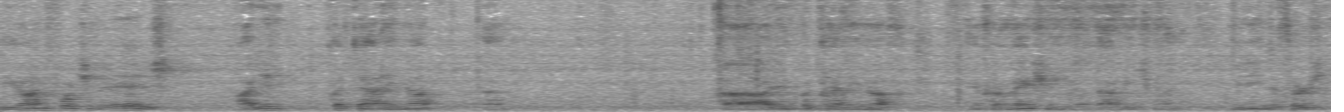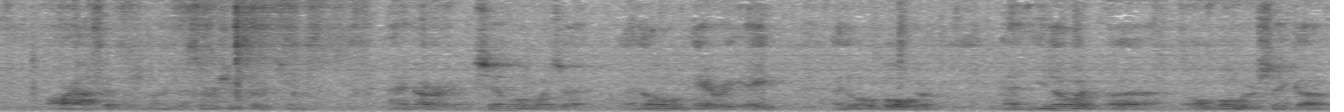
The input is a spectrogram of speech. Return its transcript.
The unfortunate is, I didn't put down enough, uh, uh, I didn't put down enough information about each one. Meaning the Thursday, our outfit was known as the Thursday Thirteenth, and our symbol was a, an old hairy ape, an old boulder. And you know what uh, old boulders think of?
